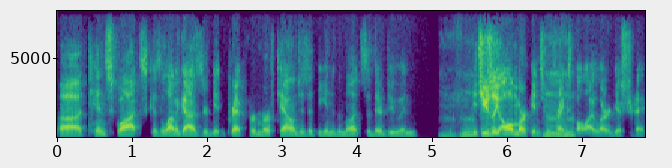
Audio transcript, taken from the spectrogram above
uh 10 squats because a lot of guys are getting prepped for Murph challenges at the end of the month. So they're doing Mhm. it's usually all Merkins for Frank's Mhm. ball. I learned yesterday,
